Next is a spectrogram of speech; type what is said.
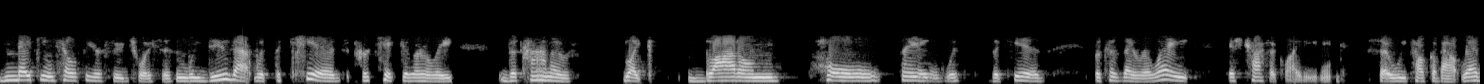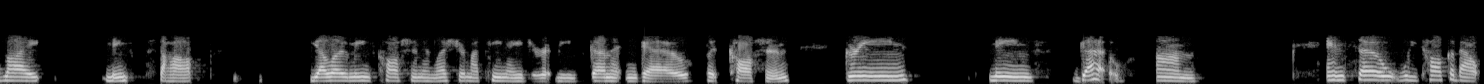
making healthier food choices and we do that with the kids particularly the kind of like bottom whole thing with the kids because they relate is traffic light eating so we talk about red light means stop Yellow means caution unless you're my teenager. It means gun it and go, but caution. Green means go. Um, and so we talk about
